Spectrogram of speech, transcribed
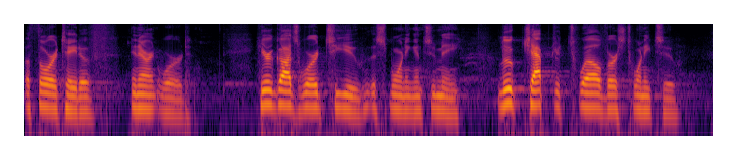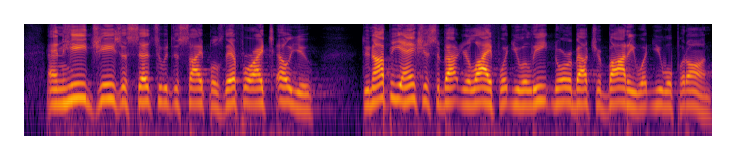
authoritative, inerrant Word. Hear God's Word to you this morning and to me. Luke chapter 12, verse 22. And he, Jesus, said to his disciples, Therefore I tell you, do not be anxious about your life, what you will eat, nor about your body, what you will put on.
